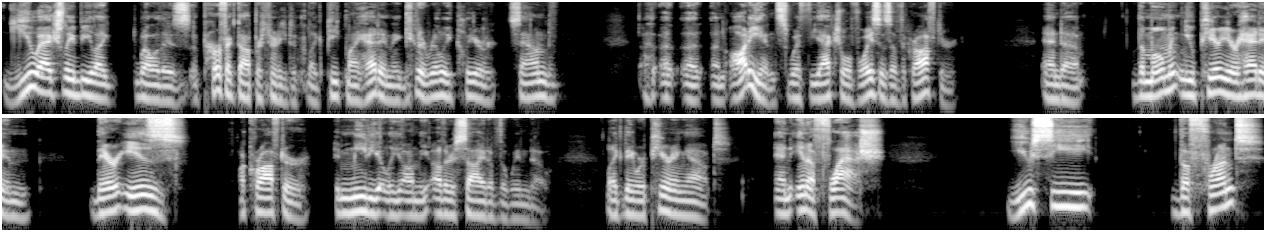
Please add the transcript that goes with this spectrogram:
you actually be like, "Well, it is a perfect opportunity to like peek my head in and get a really clear sound, a, a, an audience with the actual voices of the crofter." And uh, the moment you peer your head in, there is a crofter immediately on the other side of the window like they were peering out. And in a flash, you see the front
